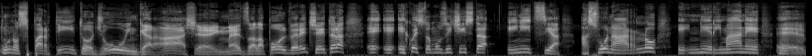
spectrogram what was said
uno spartito giù in garage, in mezzo alla polvere, eccetera, e, e, e questo musicista inizia a suonarlo e ne rimane, eh,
